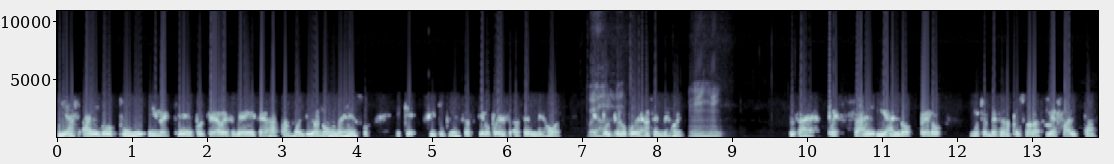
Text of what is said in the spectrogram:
y haz algo tú y no es que porque a veces vienen y dicen ah estás mordido no no es eso. Es que si tú piensas que lo puedes hacer mejor pues es porque lo puedes hacer mejor. Tú sabes pues sal y hazlo pero muchas veces a las personas le falta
